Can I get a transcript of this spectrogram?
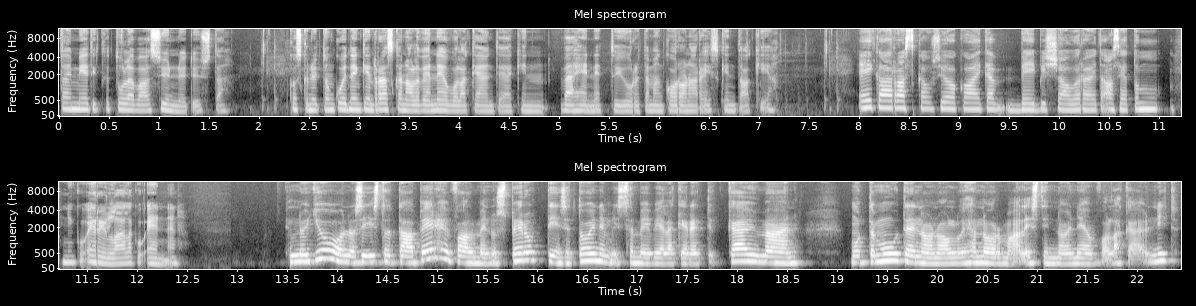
tai mietitkö tulevaa synnytystä? Koska nyt on kuitenkin raskana olevia neuvolakäyntejäkin vähennetty juuri tämän koronariskin takia. Eikä raskaus joka eikä baby showereita. Asiat on niin kuin eri lailla kuin ennen – No joo, no siis tota, perhevalmennus peruttiin se toinen, missä me ei vielä keretty käymään, mutta muuten on ollut ihan normaalisti noin neuvolakäynnit.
